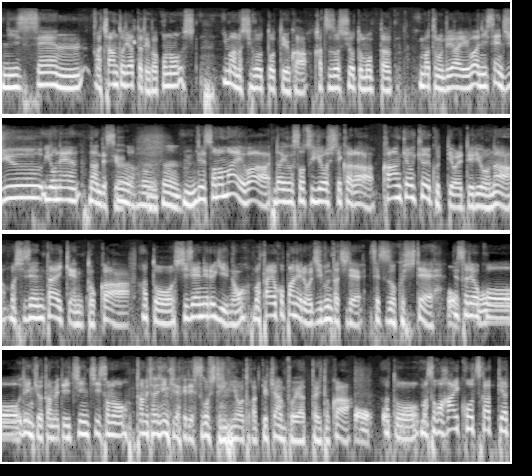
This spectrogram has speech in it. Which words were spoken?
2000、あ、ちゃんと出会ったというか、このし、今の仕事っていうか、活動しようと思った馬との出会いは2014年なんですよ。うんうんうん。で、その前は大学卒業してから環境教育って言われているような、まあ、自然体験とか、あと自然エネルギーの、まあ、太陽光パネルを自分たちで接続して、で、それをこう、電気を貯めて1日その貯めた電気だけで過ごしてみようとかっていうキャンプをやったりとか、あと、まあ、そこ廃校を使ってやっ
